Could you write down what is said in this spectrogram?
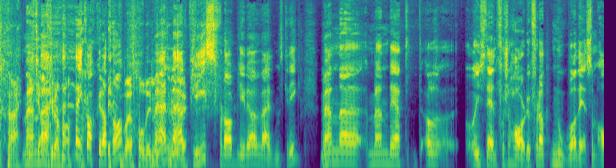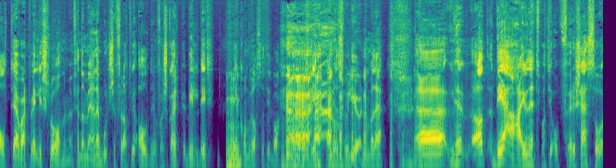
Nei, Men, ikke akkurat nå. ikke akkurat nå. Men uh, please, for da blir det verdenskrig. Men, uh, men det Og, og istedenfor så har du For at noe av det som alltid har vært veldig slående med fenomenet, bortsett fra at vi aldri får skarpe bilder mm. Det kommer vi også tilbake til. Det er noen som vil gjøre noe med det. Uh, at det er jo nettopp at de oppfører seg så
